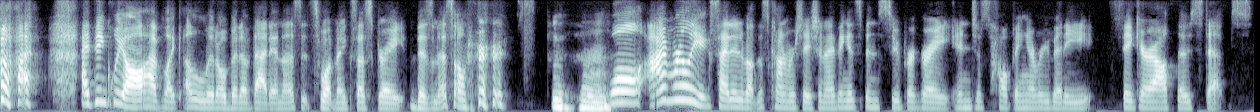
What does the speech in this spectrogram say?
I think we all have like a little bit of that in us. It's what makes us great business owners. Mm-hmm. Well, I'm really excited about this conversation. I think it's been super great in just helping everybody figure out those steps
